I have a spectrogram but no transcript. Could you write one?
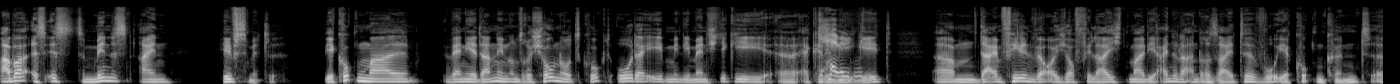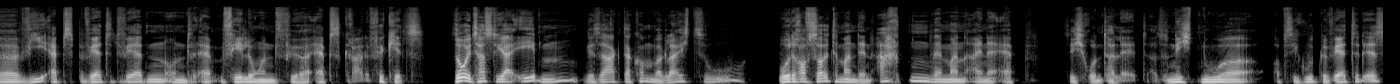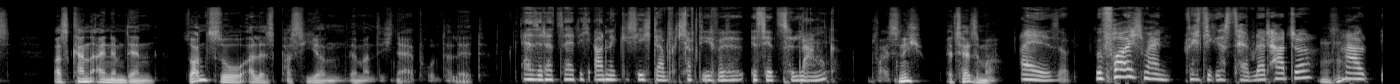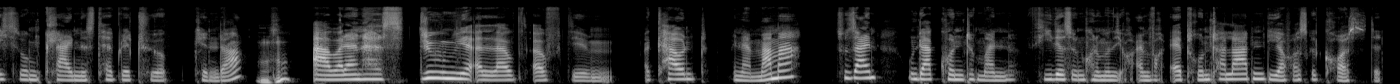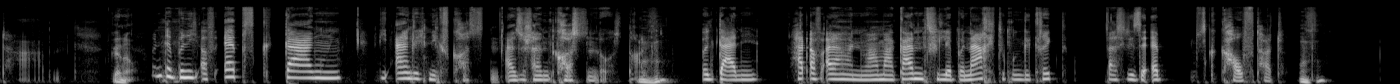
Aber es ist zumindest ein Hilfsmittel. Wir gucken mal, wenn ihr dann in unsere Shownotes guckt oder eben in die Mensch Dicky äh, Academy geht, ähm, da empfehlen wir euch auch vielleicht mal die ein oder andere Seite, wo ihr gucken könnt, äh, wie Apps bewertet werden und Empfehlungen für Apps gerade für Kids. So, jetzt hast du ja eben gesagt, da kommen wir gleich zu. Worauf sollte man denn achten, wenn man eine App sich runterlädt? Also nicht nur, ob sie gut bewertet ist. Was kann einem denn sonst so alles passieren, wenn man sich eine App runterlädt? Also dazu hätte ich auch eine Geschichte, aber ich glaube, die ist jetzt zu lang. Weiß nicht. Erzähl sie mal. Also, bevor ich mein richtiges Tablet hatte, hatte ich so ein kleines Tablet für Kinder. Mhm. Aber dann hast du mir erlaubt, auf dem Account meiner Mama zu sein. Und da konnte man vieles und konnte man sich auch einfach Apps runterladen, die auch was gekostet haben. Genau. Und dann bin ich auf Apps gegangen, die eigentlich nichts kosten. Also stand kostenlos dran. Und dann hat auf einmal meine Mama ganz viele Benachrichtigungen gekriegt, dass sie diese Apps gekauft hat.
